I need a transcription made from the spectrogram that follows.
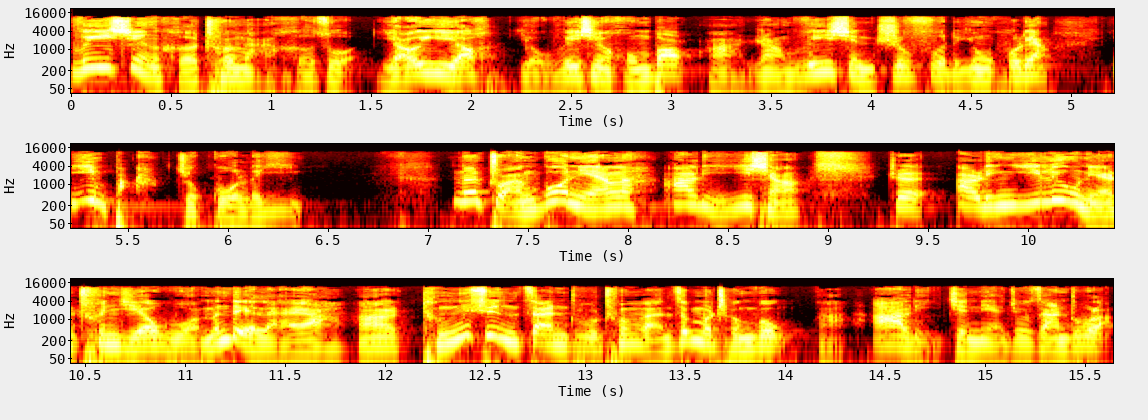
微信和春晚合作，摇一摇有微信红包啊，让微信支付的用户量一把就过了亿。那转过年了，阿里一想，这二零一六年春节我们得来啊啊！腾讯赞助春晚这么成功啊，阿里今年就赞助了，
